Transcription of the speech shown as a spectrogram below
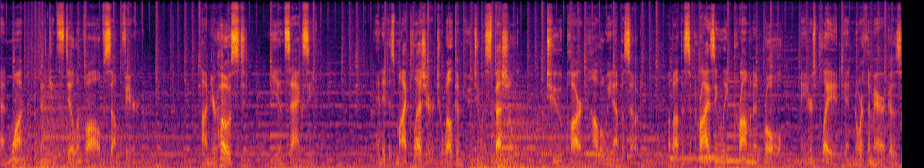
and one that can still involve some fear. I'm your host, Saxine, and it is my pleasure to welcome you to a special two part Halloween episode about the surprisingly prominent role Mainers played in North America's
